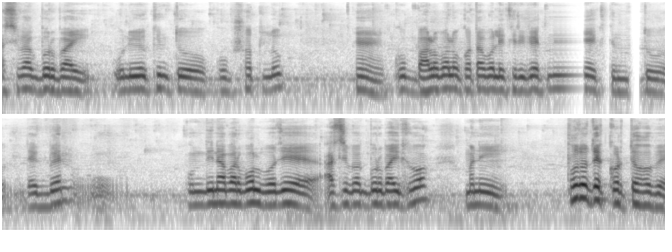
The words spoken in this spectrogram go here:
আসিফ আকবর ভাই, উনিও কিন্তু খুব সৎ লোক হ্যাঁ খুব ভালো ভালো কথা বলে ক্রিকেট নিয়ে কিন্তু দেখবেন কোন দিন আবার বলব যে আসিফ আকবর ভাইকেও মানে পদত্যাগ করতে হবে।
